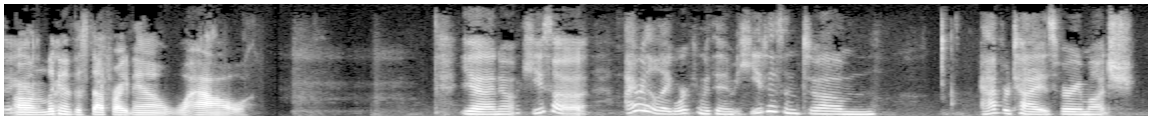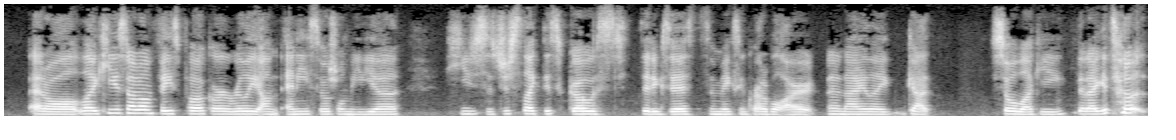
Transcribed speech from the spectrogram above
There you go. Um, looking at the stuff right now. Wow. Yeah, I know. He's a. I really like working with him. He doesn't um, advertise very much at all. Like he's not on Facebook or really on any social media. He's just like this ghost that exists and makes incredible art. And I like got so lucky that I get to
